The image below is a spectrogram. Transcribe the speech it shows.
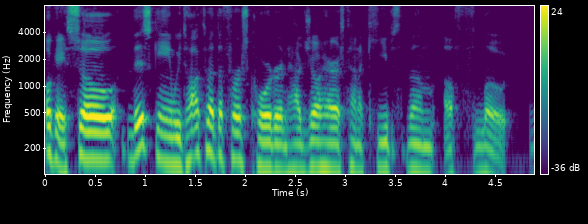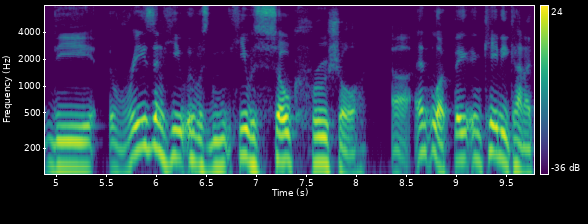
Okay, so this game, we talked about the first quarter and how Joe Harris kind of keeps them afloat. The reason he was he was so crucial, uh, and look, they and KD kind of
